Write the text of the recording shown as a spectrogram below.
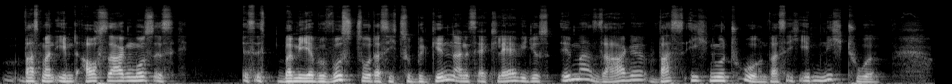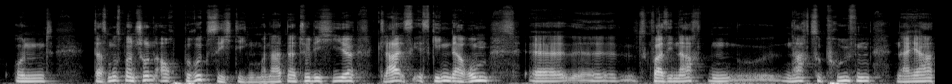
was man eben auch sagen muss, ist, es ist bei mir ja bewusst so, dass ich zu Beginn eines Erklärvideos immer sage, was ich nur tue und was ich eben nicht tue. Und das muss man schon auch berücksichtigen. Man hat natürlich hier, klar, es, es ging darum, äh, äh, quasi nach, nachzuprüfen, naja,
